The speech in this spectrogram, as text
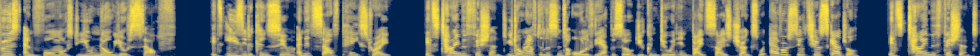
first and foremost, you know yourself. It's easy to consume and it's self paced, right? It's time efficient. You don't have to listen to all of the episode. You can do it in bite sized chunks, whatever suits your schedule. It's time efficient.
